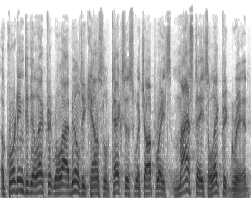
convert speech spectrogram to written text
According to the Electric Reliability Council of Texas, which operates my state's electric grid,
